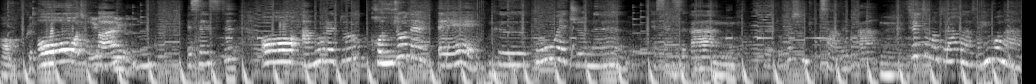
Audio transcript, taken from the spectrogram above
어, 그, 오 정말 얘- 얘는? 음, 에센스 어 아무래도 건조될 때 그 보호해주는 에센스가 음, 그래도 훨씬 좋지 않을까. 음, 트리트먼트를 하고 나서 헹궈나는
